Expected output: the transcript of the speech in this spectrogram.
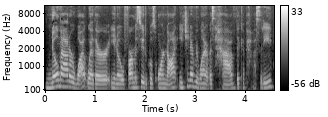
no matter what, whether, you know, pharmaceuticals or not, each and every one of us have the capacity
